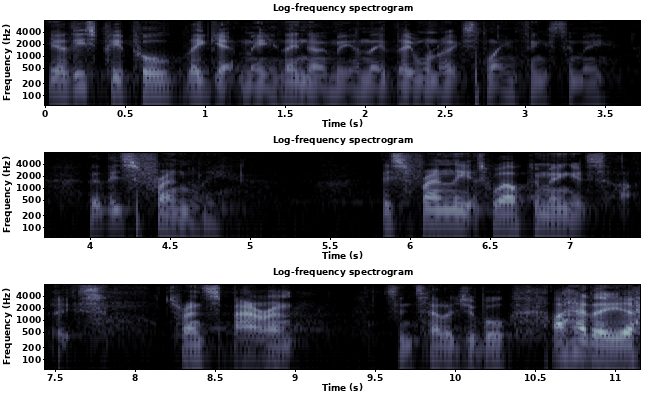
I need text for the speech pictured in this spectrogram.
yeah, these people, they get me, they know me, and they, they want to explain things to me. It's friendly. It's friendly, it's welcoming, it's, it's transparent, it's intelligible. I had a, uh,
